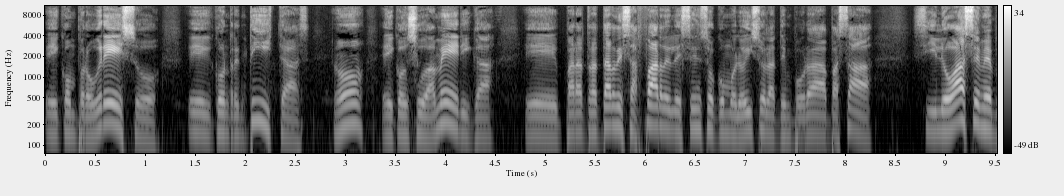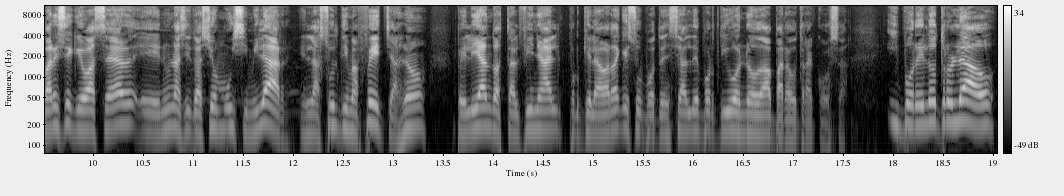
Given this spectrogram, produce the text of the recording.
eh, con Progreso, eh, con Rentistas, ¿no? Eh, con Sudamérica, para tratar de zafar del descenso como lo hizo la temporada pasada. Si lo hace, me parece que va a ser en una situación muy similar, en las últimas fechas, ¿no? Peleando hasta el final, porque la verdad que su potencial deportivo no da para otra cosa. Y por el otro lado,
